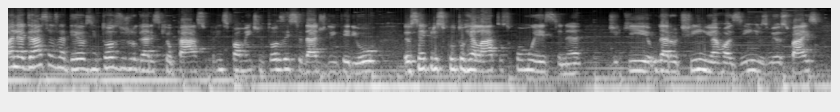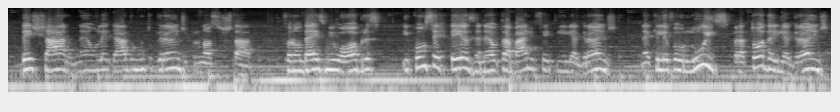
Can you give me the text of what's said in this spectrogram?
Olha, graças a Deus, em todos os lugares que eu passo, principalmente em todas as cidades do interior, eu sempre escuto relatos como esse, né? De que o garotinho e a Rosinha, os meus pais, deixaram né, um legado muito grande para o nosso estado. Foram 10 mil obras e com certeza né, o trabalho feito em Ilha Grande, né, que levou luz para toda a Ilha Grande,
